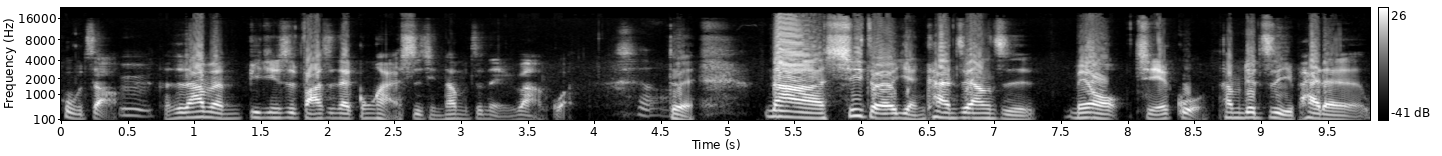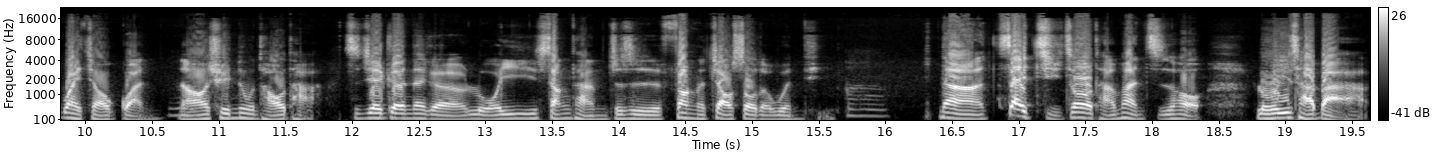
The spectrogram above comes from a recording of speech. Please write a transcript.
护照，嗯，可是他们毕竟是发生在公海的事情，他们真的也没办法管。是哦，对，那西德眼看这样子没有结果，他们就自己派了外交官，然后去怒陶塔，直接跟那个罗伊商谈，就是放了教授的问题。嗯那在几周的谈判之后，罗伊才把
